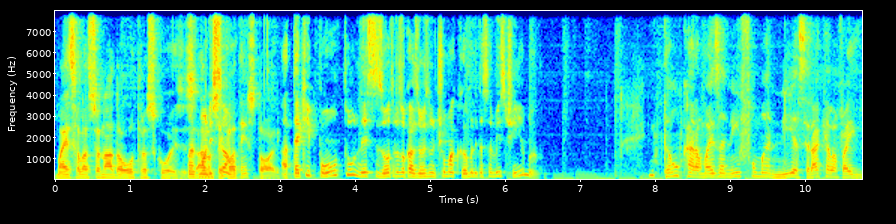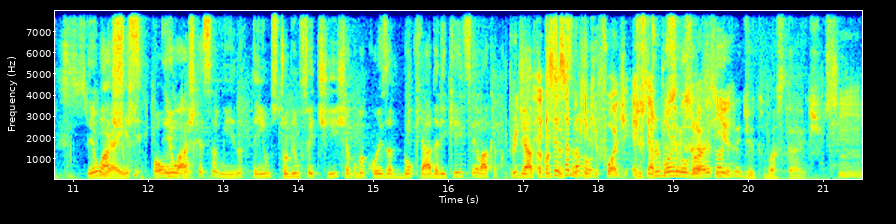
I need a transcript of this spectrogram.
mas relacionado a outras coisas. Mas, a não ser que ela tem histórico. Até que ponto, nessas outras ocasiões, não tinha uma câmera e dessa vez tinha, mano? Então, cara, mas a ninfomania, será que ela vai Eu acho, esse que, ponto? eu acho que essa mina tem um distúrbio, um fetiche, alguma coisa bloqueada ali que, sei lá, que Porque é que aconteceu você sabe o que, que fode? É que a sexuais eu pornografia. acredito bastante. Sim.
